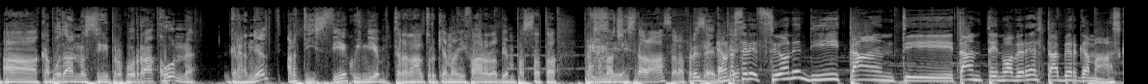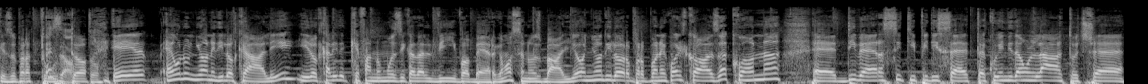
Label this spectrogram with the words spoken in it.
A Capodanno si riproporrà con grandi artisti e quindi tra l'altro Chiamami Faro l'abbiamo passata prima, Sì. ci sarà, sarà presente. È una selezione di tanti, tante nuove realtà bergamasche soprattutto. Esatto. E è un'unione di locali, i locali che fanno musica dal vivo a Bergamo, se non sbaglio. Ognuno di loro propone qualcosa con eh, diversi tipi di set. Quindi da un lato c'è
